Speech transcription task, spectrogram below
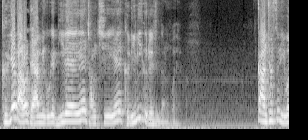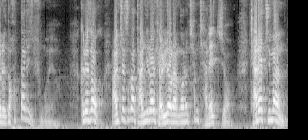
그게 바로 대한민국의 미래의 정치의 그림이 그려진다는 거예요. 그러니까 안철수는 이번에도 헛다리 짚은 거예요. 그래서 안철수가 단일화 결렬한 거는 참 잘했죠. 잘했지만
